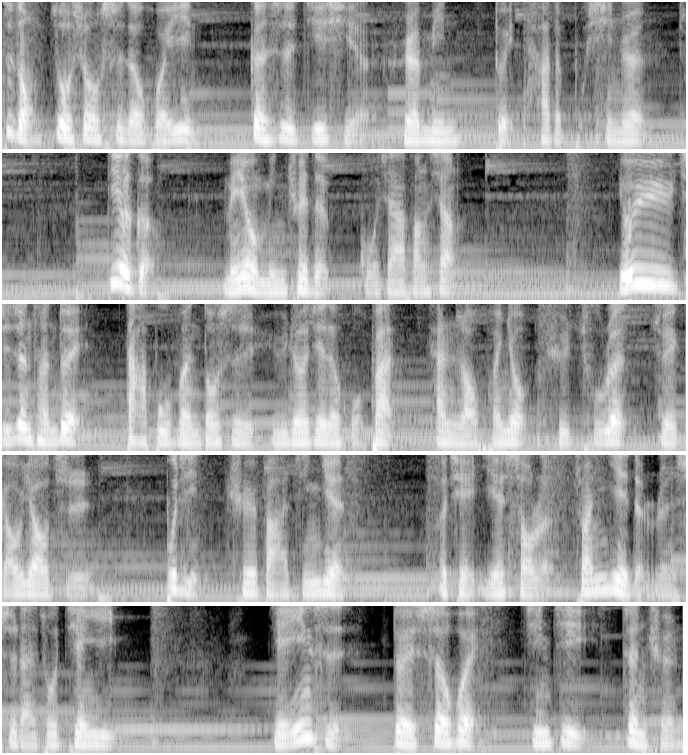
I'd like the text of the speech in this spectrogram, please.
这种作秀式的回应，更是激起了人民对他的不信任。第二个，没有明确的国家方向。由于执政团队大部分都是娱乐界的伙伴和老朋友去出任最高要职，不仅缺乏经验，而且也少了专业的人士来做建议，也因此对社会、经济、政权。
